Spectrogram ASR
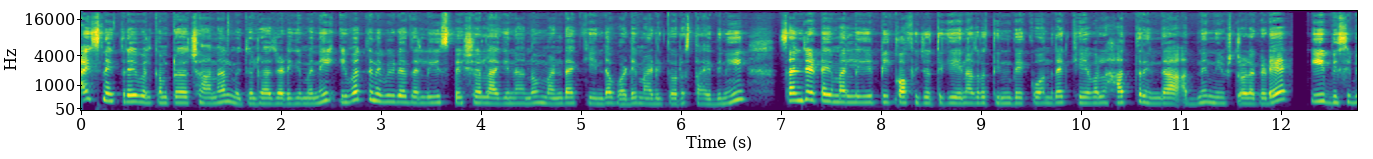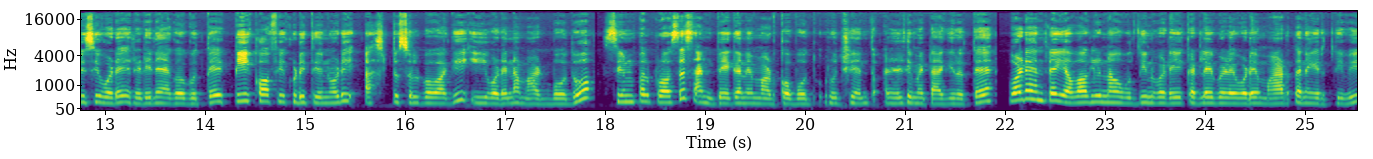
ಹಾಯ್ ಸ್ನೇಹಿತರೆ welcome to our channel Mithun Raj ಅಡಿಗೆ ಮನೆ ಇವತ್ತಿನ ವಿಡಿಯೋದಲ್ಲಿ ಸ್ಪೆಷಲ್ ಆಗಿ ನಾನು ಮಂಡಕ್ಕಿಯಿಂದ ವಡೆ ಮಾಡಿ ತೋರಿಸ್ತಾ ಇದ್ದೀನಿ. ಸಂಜೆ ಟೈಮಲ್ಲಿ ಟೀ ಕಾಫಿ ಜೊತೆಗೆ ಏನಾದರೂ ತಿನ್ನಬೇಕು ಅಂದರೆ ಕೇವಲ ಹತ್ತರಿಂದ ಹದಿನೈದು ನಿಮಿಷದೊಳಗಡೆ ಈ ಬಿಸಿ ಬಿಸಿ ವಡೆ ರೆಡಿನೇ ಆಗೋಗುತ್ತೆ. ಟೀ, ಕಾಫಿ ಕುಡಿತೀವಿ ನೋಡಿ, ಅಷ್ಟು ಸುಲಭವಾಗಿ ಈ ವಡೆನ ಮಾಡ್ಬೋದು. ಸಿಂಪಲ್ ಪ್ರಾಸೆಸ್ ಅಂಡ್ ಬೇಗನೆ ಮಾಡ್ಕೋಬಹುದು ರುಚಿ ಅಂತೂ ಅಲ್ಟಿಮೇಟ್ ಆಗಿರುತ್ತೆ. ವಡೆ ಅಂದ್ರೆ ಯಾವಾಗ್ಲೂ ನಾವು ಉದ್ದಿನ ವಡೆ, ಕಡಲೆಬೇಳೆ ವಡೆ ಮಾಡ್ತಾನೆ ಇರ್ತೀವಿ.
